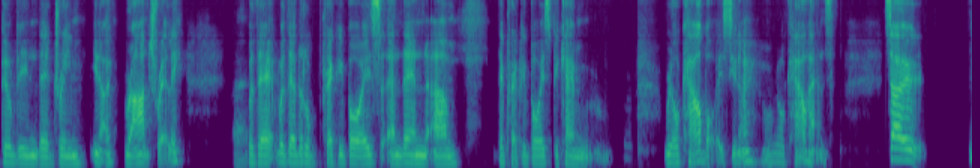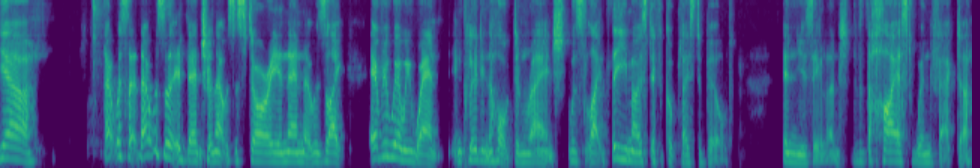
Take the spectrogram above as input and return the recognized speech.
building their dream, you know, ranch really right. with their with their little preppy boys. And then um, their preppy boys became real cowboys, you know, real cowhands. So yeah, that was that was the adventure and that was the story. And then it was like everywhere we went, including the Hawkdun Range, was like the most difficult place to build in New Zealand, the highest wind factor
